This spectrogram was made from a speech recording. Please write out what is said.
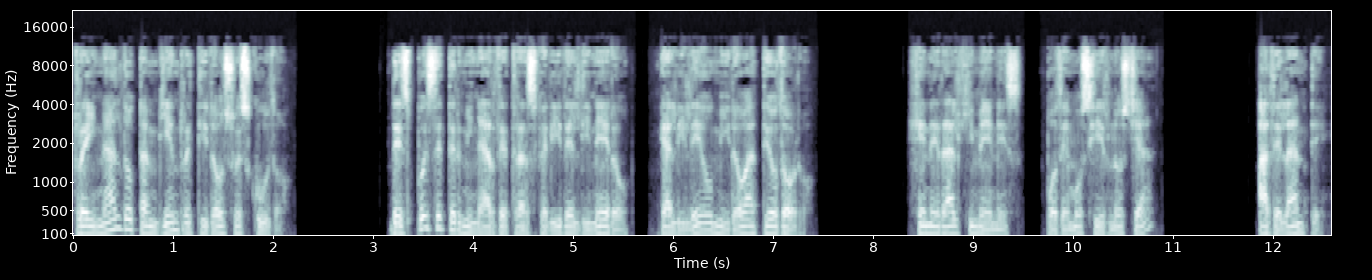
Reinaldo también retiró su escudo. Después de terminar de transferir el dinero, Galileo miró a Teodoro. General Jiménez, ¿podemos irnos ya? Adelante.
